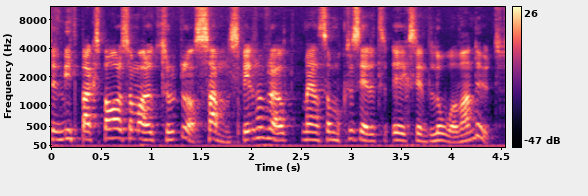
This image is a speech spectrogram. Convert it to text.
så ett mittbackspar som har ett otroligt bra samspel framförallt. Men som också ser extremt lovande ut.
